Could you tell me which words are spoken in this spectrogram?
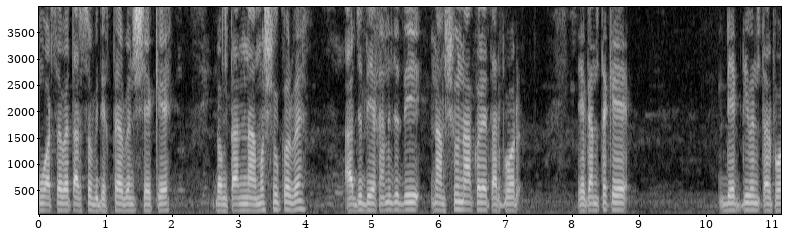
হোয়াটসঅ্যাপে তার ছবি দেখতে পারবেন সে কে এবং তার নামও শো করবে। আর যদি এখানে যদি নাম শো না করে, তারপর এখান থেকে ব্যাক দিবেন, তারপর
